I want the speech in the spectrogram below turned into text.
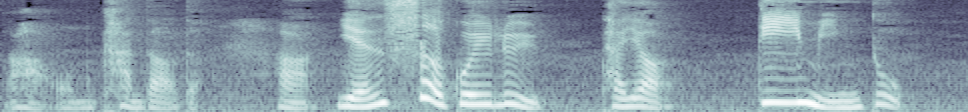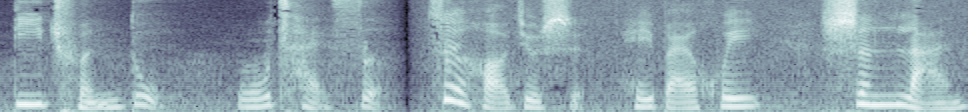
啊，我们看到的啊，颜色规律它要低明度、低纯度、无彩色，最好就是黑白灰、深蓝、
